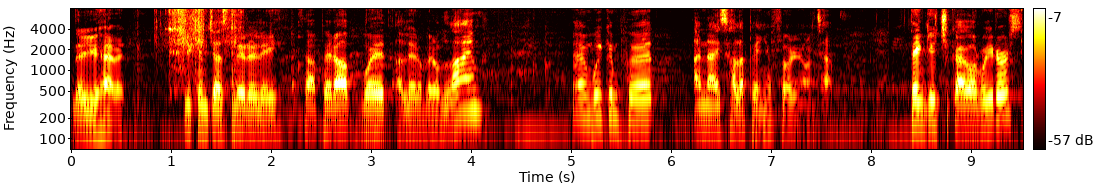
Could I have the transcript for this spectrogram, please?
There you have it. You can just literally top it up with a little bit of lime, and we can put a nice jalapeno floating on top. Thank you, Chicago readers,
